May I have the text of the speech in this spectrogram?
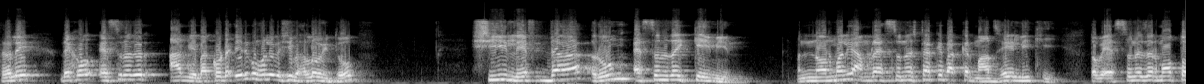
তাহলে দেখো অ্যাজ সুন এজ এর আগে বাক্যটা এরকম হলে বেশি ভালো হইতো। She left the room as soon as I came in মানে নর্মালি আমরা অ্যাজ সুন এজটাকে বাক্যের মাঝে লিখি, তবে অ্যাজ সুন এজের মতো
